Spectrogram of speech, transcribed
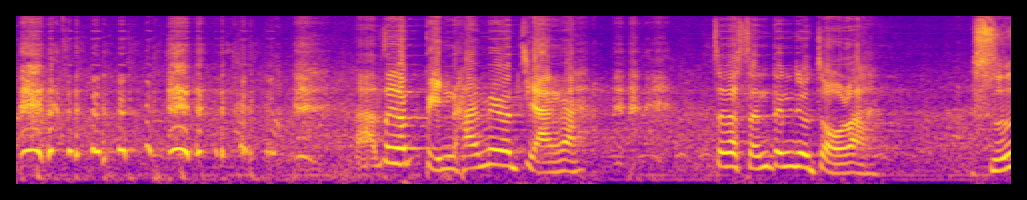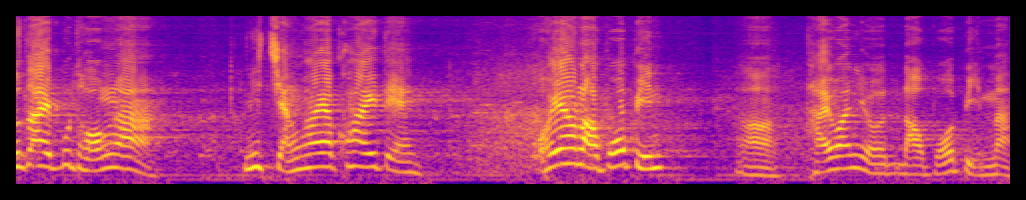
啊，这个饼还没有讲啊，这个神灯就走了。”时代不同啊，你讲话要快一点。我要老薄饼，啊，台湾有老薄饼嘛，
